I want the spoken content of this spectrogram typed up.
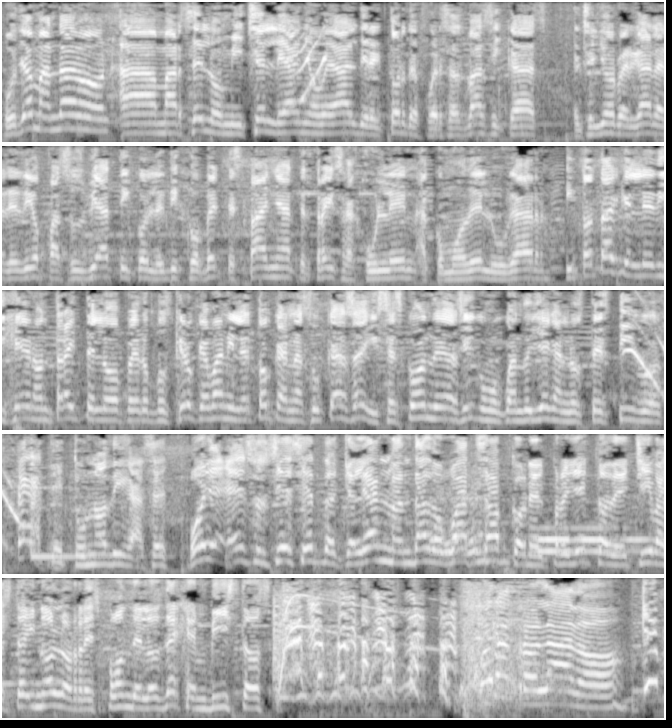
Pues ya mandaron a Marcelo Michel Leaño, el director de Fuerzas Básicas. El señor Vergara le dio para sus viáticos, le dijo, vete a España, te traes a Julen, acomodé lugar. Y total que le dijeron, tráetelo, pero pues creo que van y le tocan a su casa y se esconde así como cuando llegan los testigos. Espérate, tú no digas eso. Oye, eso sí es cierto, que le han mandado WhatsApp con el proyecto de Chivas y no lo responde, los dejen vistos. Por otro lado, ¿qué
